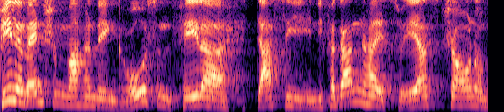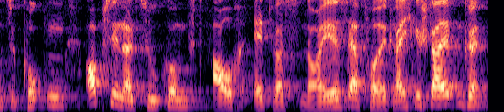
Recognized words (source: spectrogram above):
Viele Menschen machen den großen Fehler, dass sie in die Vergangenheit zuerst schauen, um zu gucken, ob sie in der Zukunft auch etwas Neues erfolgreich gestalten können.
